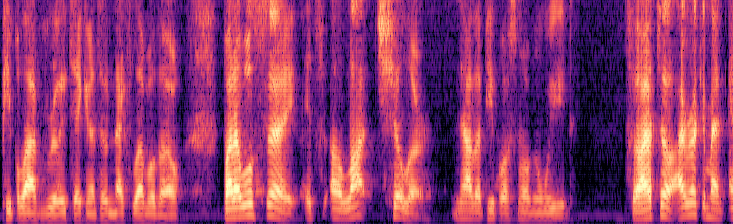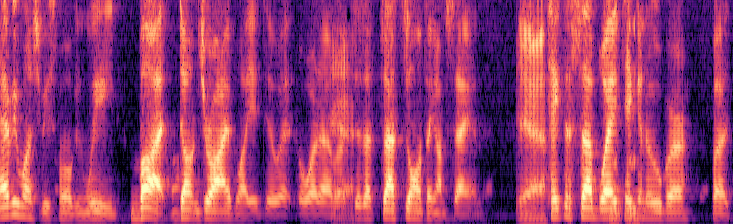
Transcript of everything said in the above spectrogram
people have really taken it to the next level, though. But I will say, it's a lot chiller now that people are smoking weed. So I tell, I recommend everyone should be smoking weed, but don't drive while you do it or whatever. Yeah. That, that's the only thing I'm saying. yeah, Take the subway, Mhm. take an Uber, but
